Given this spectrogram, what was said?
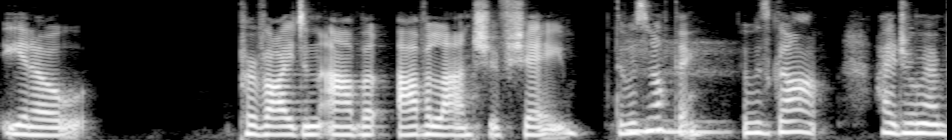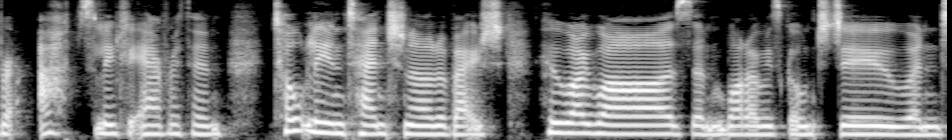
you know, provide an av- avalanche of shame. There was nothing. Mm. It was gone. I'd remember absolutely everything, totally intentional about who I was and what I was going to do and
